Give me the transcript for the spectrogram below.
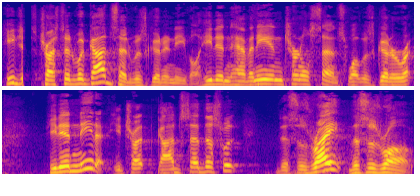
he just trusted what God said was good and evil. He didn't have any internal sense what was good or right. He didn't need it. He tr- God said this was this is right, this is wrong.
